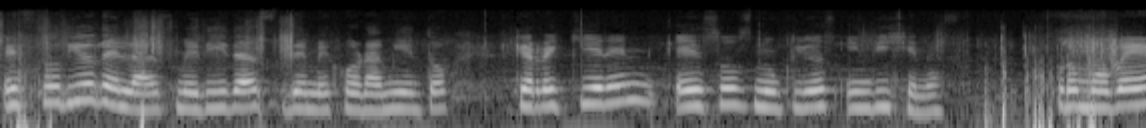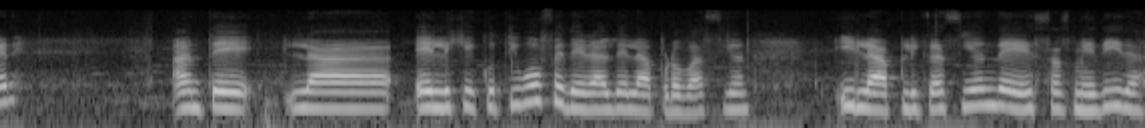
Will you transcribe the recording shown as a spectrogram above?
Estudio de las medidas de mejoramiento que requieren esos núcleos indígenas. Promover ante el Ejecutivo Federal de la aprobación y la aplicación de esas medidas.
